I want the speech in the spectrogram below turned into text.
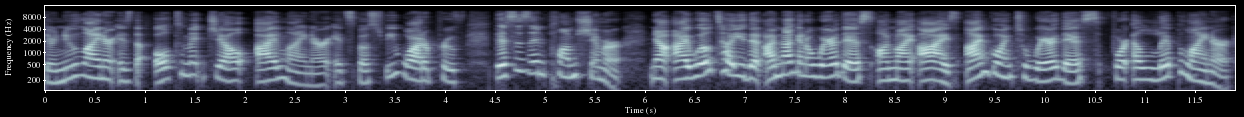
Their new liner is the Ultimate Gel Eyeliner. It's supposed to be waterproof. This is in Plum Shimmer. Now, I will tell you that I'm not going to wear this on my eyes. I'm going to wear this for a lip liner.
